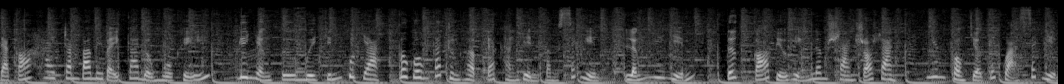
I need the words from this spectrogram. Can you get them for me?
đã có 237 ca đậu mùa khỉ ghi nhận từ 19 quốc gia, bao gồm các trường hợp đã khẳng định bằng xét nghiệm lẫn nghi nhiễm, tức có biểu hiện lâm sàng rõ ràng nhưng còn chờ kết quả xét nghiệm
